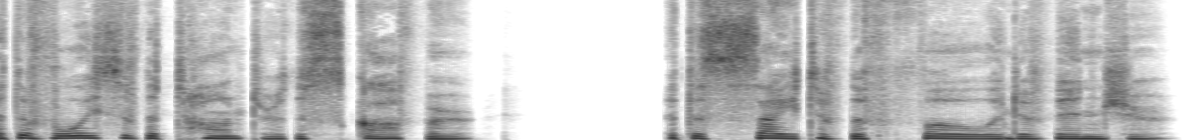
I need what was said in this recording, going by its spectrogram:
at the voice of the taunter, the scoffer, at the sight of the foe and avenger.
